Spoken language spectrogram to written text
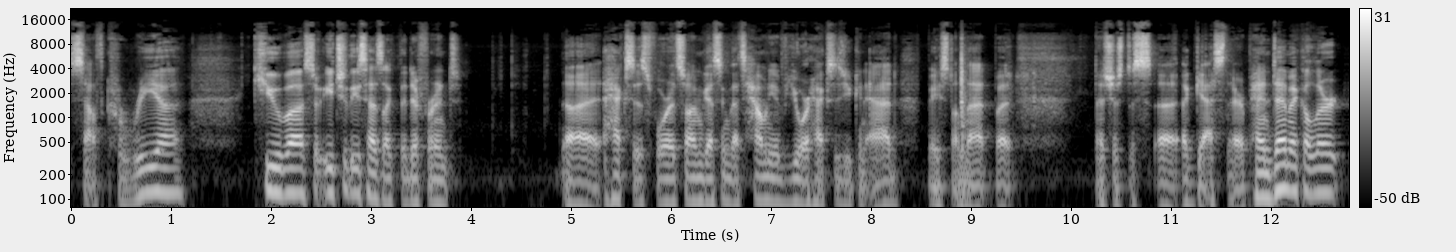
South Korea, Cuba. So each of these has like the different uh, hexes for it. So I'm guessing that's how many of your hexes you can add based on that. But that's just a, a guess there. Pandemic alert.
